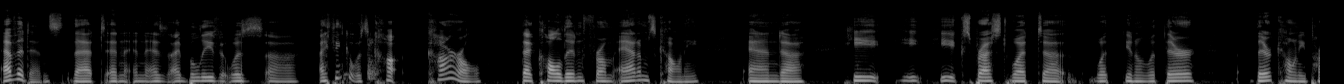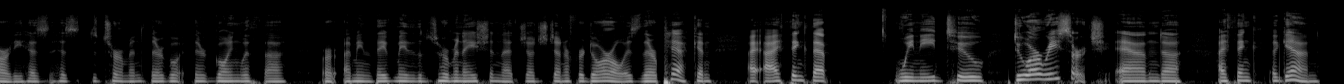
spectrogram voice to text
evidence that and and as I believe it was uh, I think it was Ca- Carl that called in from Adams County and uh, he he he expressed what uh, what you know what their their county party has has determined they're going they're going with uh, or I mean they've made the determination that Judge Jennifer Dorow is their pick and I, I think that we need to do our research and uh, I think again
